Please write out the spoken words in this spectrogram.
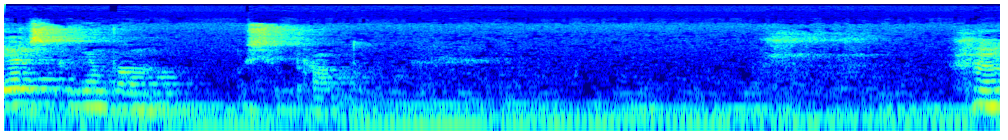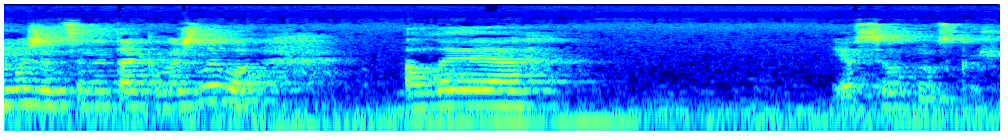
Я розповім вам усю правду. Може, це не так важливо, але я все одно скажу.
